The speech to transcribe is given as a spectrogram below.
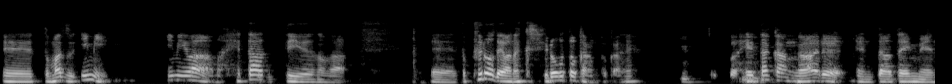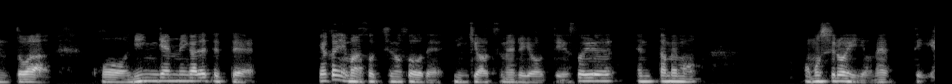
えっと、まず意味。意味は、まあ、下手っていうのが、えっと、プロではなく素人感とかね。うんちょっと下手感があるエンターテインメントは、こう、人間味が出てて、逆にまあそっちの層で人気を集めるよっていう、そういうエンタメも面白いよねっていう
